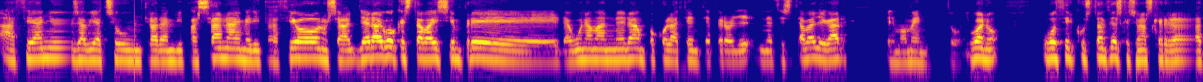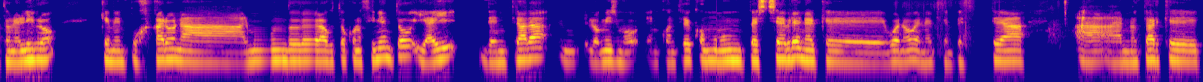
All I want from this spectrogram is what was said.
hace años ya había hecho una entrada en vipassana, en meditación, o sea, ya era algo que estaba ahí siempre de alguna manera un poco latente, pero necesitaba llegar el momento. Y bueno, hubo circunstancias que son las que relato en el libro que me empujaron al mundo del autoconocimiento y ahí de entrada lo mismo, encontré como un pesebre en el que, bueno, en el que empecé a a, notar que,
